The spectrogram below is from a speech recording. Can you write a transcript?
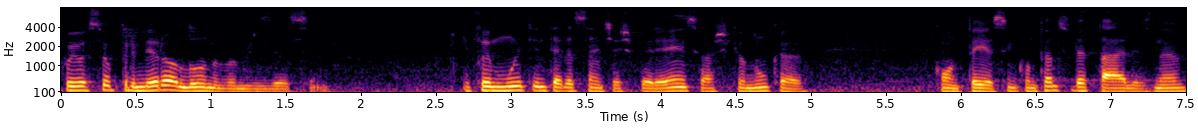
fui o seu primeiro aluno, vamos dizer assim. E foi muito interessante a experiência, acho que eu nunca contei assim com tantos detalhes, né?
